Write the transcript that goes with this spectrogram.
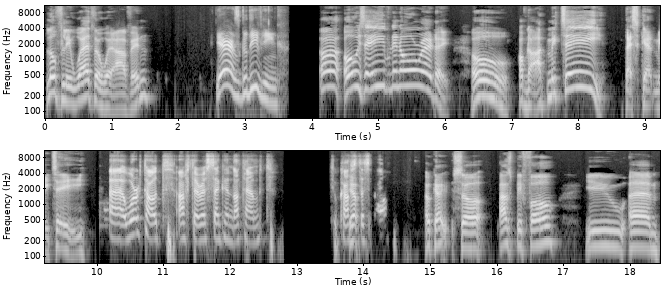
Lovely weather we're having." Yes, good evening. Uh, oh, it's evening already? Oh, I've not had my tea. Best get me tea. Uh, worked out after a second attempt to cast Yep. the spell. Okay, so as before, you um,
